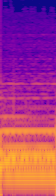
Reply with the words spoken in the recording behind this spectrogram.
thank you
